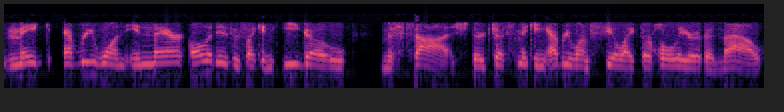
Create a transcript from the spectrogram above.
make everyone in there. All it is is like an ego massage. They're just making everyone feel like they're holier than thou,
